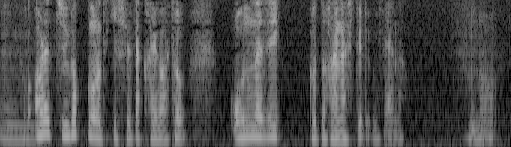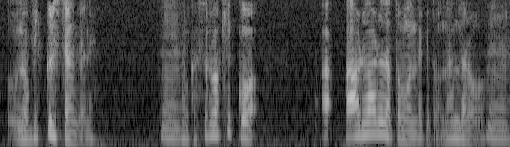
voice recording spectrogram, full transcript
うん。あれ中学校の時してた会話と 同じこと話してるみたいな。その、のびっくりしちゃうんだよね。うん。なんかそれは結構ああるあるだと思うんだけどなんだろう。ん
